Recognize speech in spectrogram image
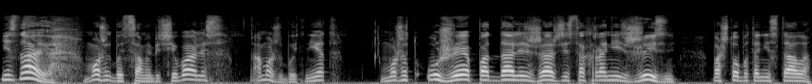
Не знаю, может быть самобичевались, а может быть нет. Может уже поддались жажде сохранить жизнь во что бы то ни стало.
